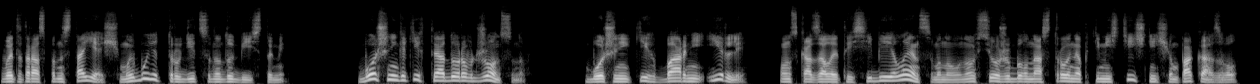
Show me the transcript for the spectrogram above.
в этот раз по-настоящему, и будет трудиться над убийствами. Больше никаких Теодоров Джонсонов. Больше никаких Барни Ирли. Он сказал это и себе, и Лэнсману, но все же был настроен оптимистичнее, чем показывал.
